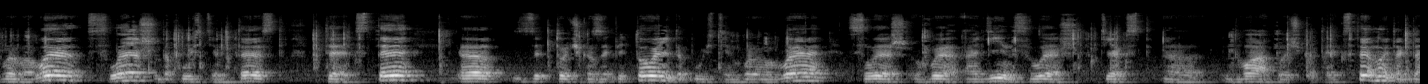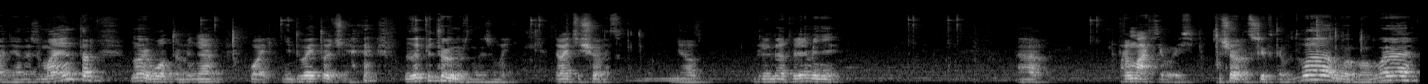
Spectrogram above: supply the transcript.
www, slash, допустим, тест, txt, э, точка запятой, допустим, www, slash v1, slash текст 2.txt, э, ну и так далее. Я нажимаю Enter, ну и вот у меня, ой, не двоеточие, запятую нужно нажимать. Давайте еще раз. Я время от времени а, промахиваюсь. Еще раз Shift F2, www,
